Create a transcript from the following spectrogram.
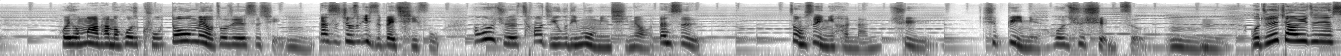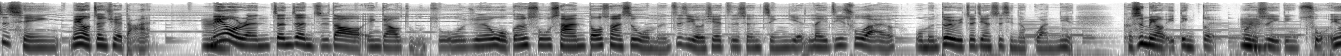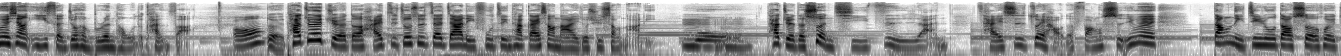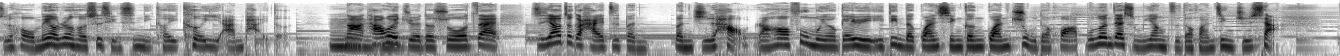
回头骂他们或是哭都没有做这些事情，嗯，但是就是一直被欺负，那我会觉得超级无敌莫名其妙，但是这种事情你很难去去避免或者去选择，嗯。嗯，我觉得教育这件事情没有正确答案。没有人真正知道应该要怎么做。我觉得我跟苏珊都算是我们自己有一些自身经验累积出来，我们对于这件事情的观念，可是没有一定对或者是一定错。因为像伊森就很不认同我的看法哦，对他就会觉得孩子就是在家里附近，他该上哪里就去上哪里。我他觉得顺其自然才是最好的方式，因为当你进入到社会之后，没有任何事情是你可以刻意安排的。那他会觉得说，在只要这个孩子本本质好，然后父母有给予一定的关心跟关注的话，不论在什么样子的环境之下，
